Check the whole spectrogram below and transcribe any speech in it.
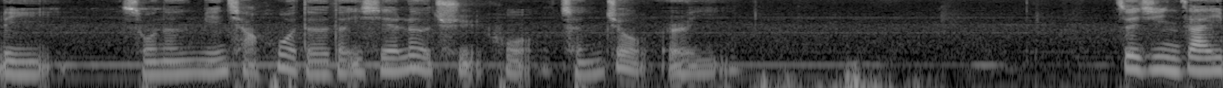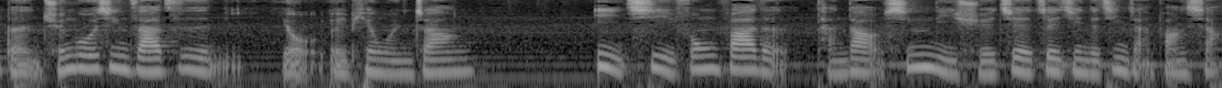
里所能勉强获得的一些乐趣或成就而已。最近在一本全国性杂志里有有一篇文章，意气风发地谈到心理学界最近的进展方向，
